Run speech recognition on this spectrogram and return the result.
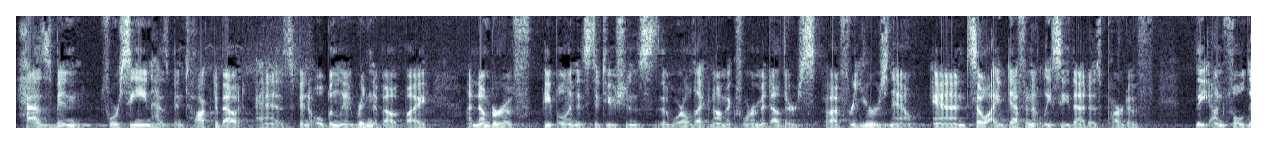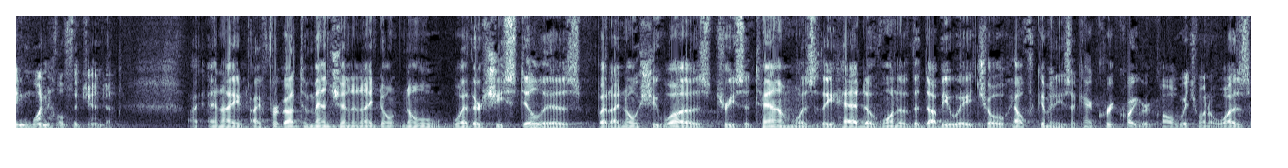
has been foreseen, has been talked about, has been openly written about by a number of people and institutions, the World Economic Forum and others, uh, for years now. And so I definitely see that as part of the unfolding One Health agenda. And I, I forgot to mention, and I don't know whether she still is, but I know she was, Theresa Tam was the head of one of the WHO health committees. I can't quite recall which one it was,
